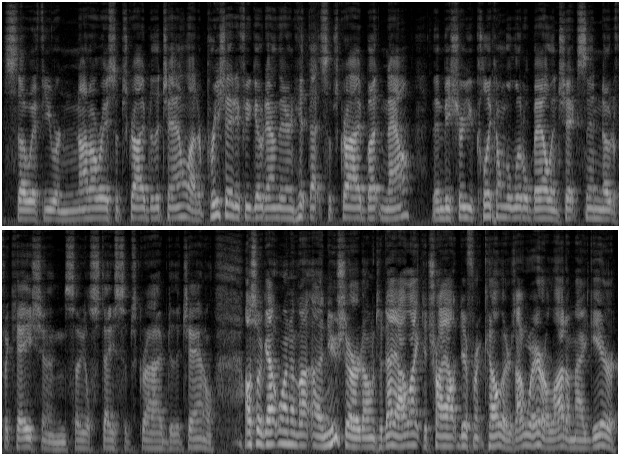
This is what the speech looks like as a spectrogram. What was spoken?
so if you are not already subscribed to the channel, I'd appreciate if you go down there and hit that subscribe button now. Then be sure you click on the little bell and check send notifications so you'll stay subscribed to the channel. Also got one of a, a new shirt on today. I like to try out different colors. I wear a lot of my gear.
